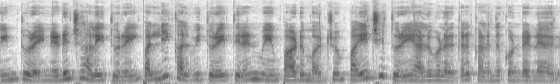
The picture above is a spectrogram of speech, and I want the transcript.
மின்துறை நெடுஞ்சாலைத்துறை பள்ளி கல்வித்துறை திறன் மேம்பாடு மற்றும் பயிற்சித்துறை அலுவலர்கள் கலந்து கொண்டனர்.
